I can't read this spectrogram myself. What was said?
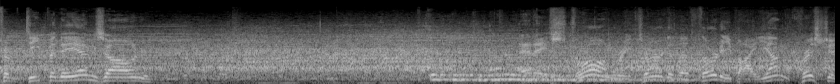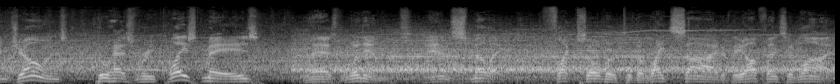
From deep in the end zone. And a strong return to the 30 by young Christion Jones, who has replaced Maze as Williams and Smelley flex over to the right side of the offensive line.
